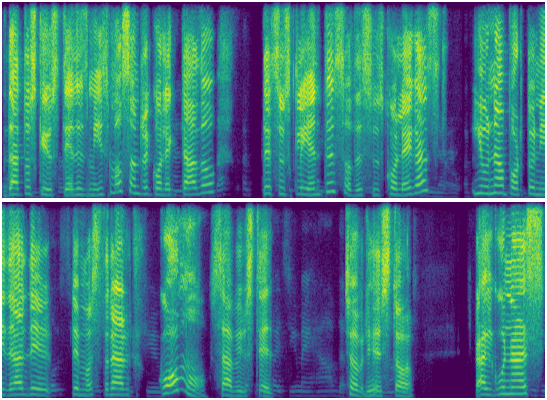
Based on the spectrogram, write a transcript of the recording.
datos que ustedes mismos han recolectado de sus clientes o de sus colegas y una oportunidad de demostrar cómo sabe usted sobre esto. Algunas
